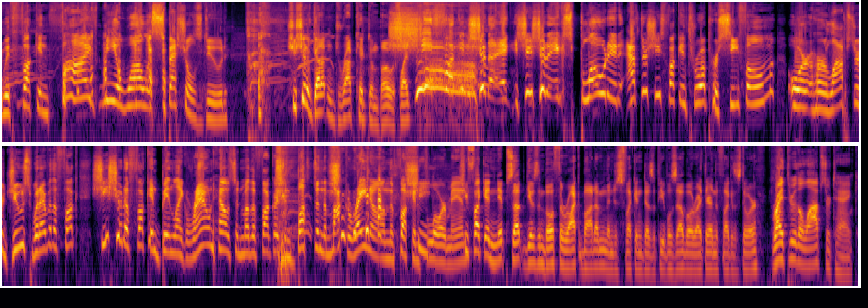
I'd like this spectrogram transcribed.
with fucking five Mia Wallace specials, dude. she should have got up and drop kicked them both. Like, She fucking should have. She should have exploded after she fucking threw up her sea foam or her lobster juice, whatever the fuck. She should have fucking been like roundhousing motherfuckers and busting the macarena on the fucking she, floor, man. She fucking nips up, gives them both the rock bottom, then just fucking does a people's elbow right there in the fucking store. right through the lobster tank.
